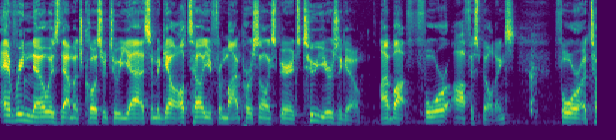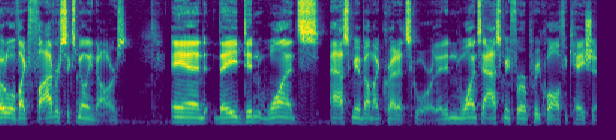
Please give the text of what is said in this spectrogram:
every no is that much closer to a yes. And Miguel, I'll tell you from my personal experience, two years ago, I bought four office buildings for a total of like five or six million dollars and they didn't once ask me about my credit score. They didn't once ask me for a pre-qualification.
